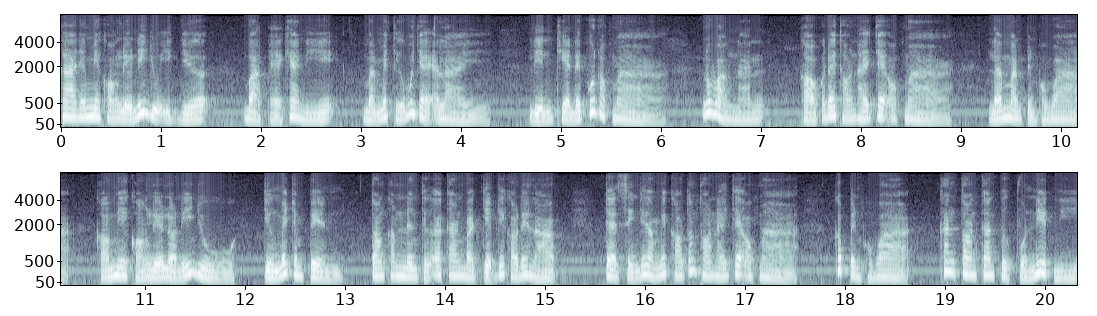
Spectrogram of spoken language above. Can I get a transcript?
ข้ายังมีของเหลวนี่อยู่อีกเยอะ บาดแผลแค่นี้ มันไม่ถือว่าใหญ่อะไร หลินเทียนได้พูดออกมา ระหว่างนั้นเขาก็ได้ถอนหายใจออกมา และมันเป็นเพราะว่า เขามีของเหลวเหล่านี้อยู่ จึงไม่จำเป็นต้องคำนึงถึงอาการบาดเจ็บที่เขาได้รับ แต่สิ่งที่ทำให้เขาต้องถอนหายใจออกมา ก็เป็นเพราะว่าขั้นตอนการฝึกฝนเนตรนี้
